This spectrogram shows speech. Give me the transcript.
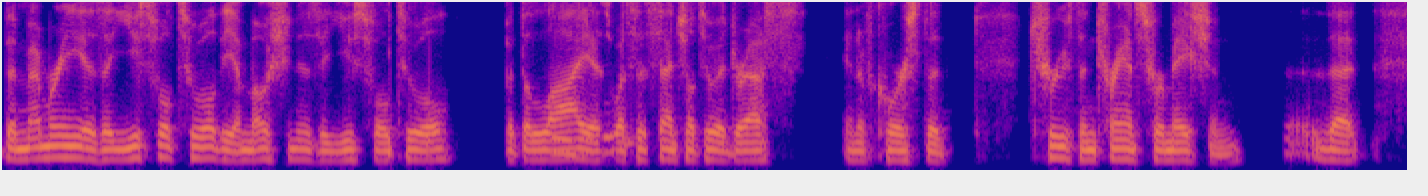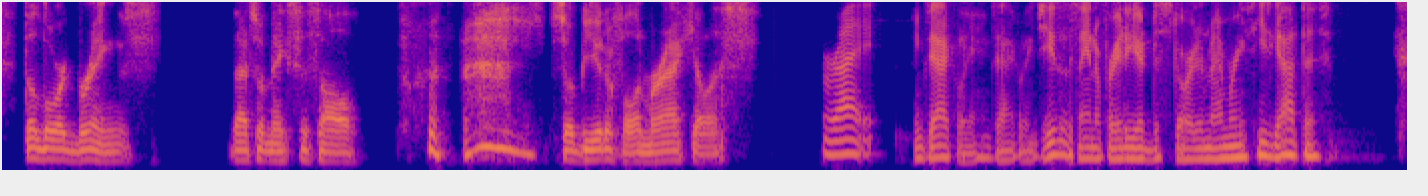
The memory is a useful tool. The emotion is a useful tool, but the lie is Mhm. what's essential to address. And of course, the truth and transformation that the Lord brings. That's what makes this all so beautiful and miraculous. right exactly exactly jesus ain't afraid of your distorted memories he's got this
